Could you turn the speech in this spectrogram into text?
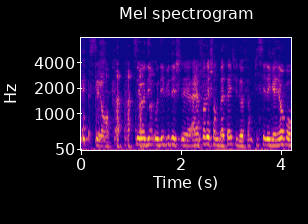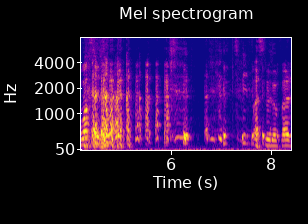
excellent. C'est au, dé- au début des, à la fin des champs de bataille, tu dois faire pisser les gagnants pour voir si Il passe le dopage.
